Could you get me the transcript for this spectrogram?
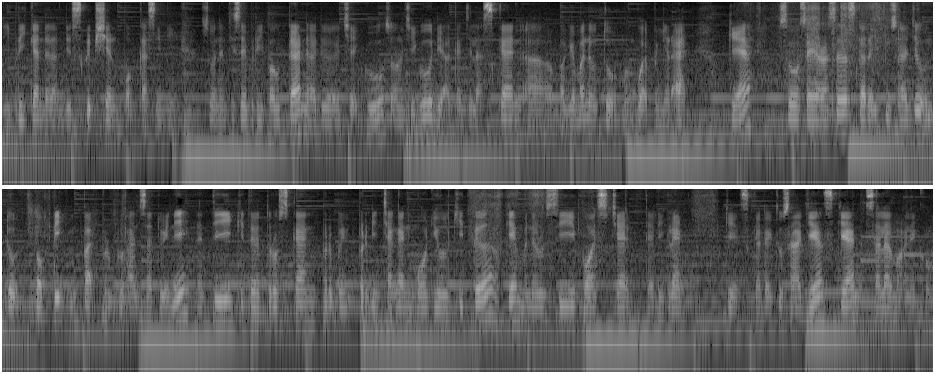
diberikan dalam description podcast ini. So nanti saya beri pautan ada cikgu, seorang cikgu dia akan jelaskan uh, bagaimana untuk membuat pengiraan. Okey eh. So saya rasa sekadar itu sahaja untuk topik 4.1 ini. Nanti kita teruskan perbincangan modul kita okey menerusi voice chat Telegram. Okey, sekadar itu sahaja. Sekian. Assalamualaikum.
